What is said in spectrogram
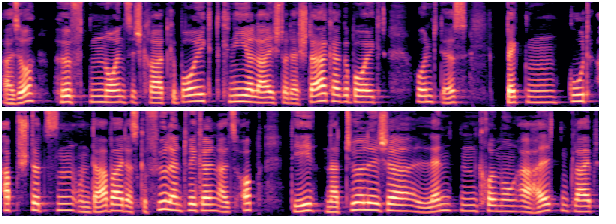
also Hüften 90 Grad gebeugt, Knie leicht oder stärker gebeugt und das Becken gut abstützen und dabei das Gefühl entwickeln, als ob die natürliche Lendenkrümmung erhalten bleibt,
